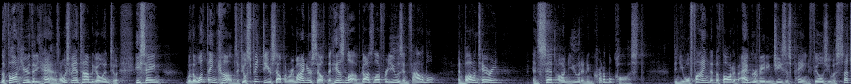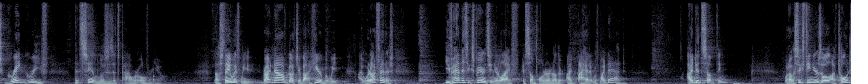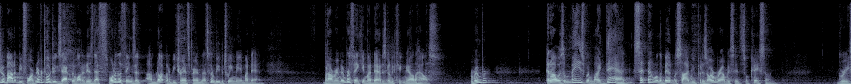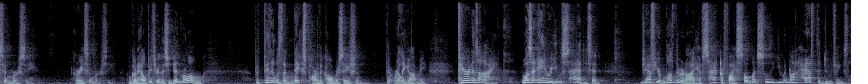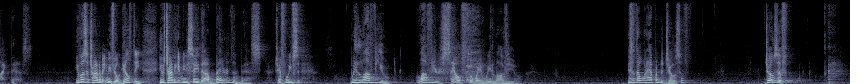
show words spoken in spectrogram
The thought here that he has, and I wish we had time to go into it, he's saying, when the one thing comes, if you'll speak to yourself and remind yourself that his love, God's love for you, is infallible and voluntary and set on you at an incredible cost, then you will find that the thought of aggravating Jesus' pain fills you with such great grief that sin loses its power over you. Now, stay with me. Right now, I've got you about here, but we, we're not finished. You've had this experience in your life at some point or another. I, I had it with my dad. I did something when I was 16 years old. I've told you about it before. I've never told you exactly what it is. That's one of the things that I'm not going to be transparent. That's going to be between me and my dad. But I remember thinking my dad is going to kick me out of the house. Remember? And I was amazed when my dad sat down on the bed beside me, put his arm around me, and said, It's okay, son. Grace and mercy. Grace and mercy. I'm going to help you through this. You did wrong. But then it was the next part of the conversation that really got me. Tear in his eye. He wasn't angry, he was sad. He said, Jeff, your mother and I have sacrificed so much so that you would not have to do things like this. He wasn't trying to make me feel guilty. He was trying to get me to say that I'm better than this. Jeff, we've, we love you. Love yourself the way we love you. Isn't that what happened to Joseph? Joseph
